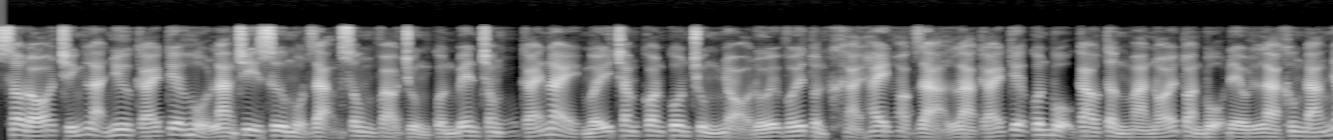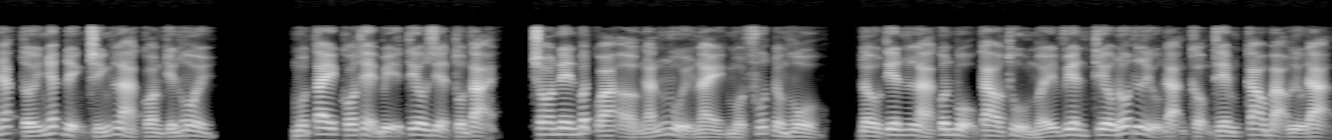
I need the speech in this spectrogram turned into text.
sau đó chính là như cái kia hổ lang chi sư một dạng xông vào trùng quần bên trong. Cái này mấy trăm con côn trùng nhỏ đối với tuần khải hay hoặc giả là cái kia quân bộ cao tầng mà nói toàn bộ đều là không đáng nhắc tới, nhất định chính là con kiến hôi. Một tay có thể bị tiêu diệt tồn tại, cho nên bất quá ở ngắn ngủi này một phút đồng hồ, đầu tiên là quân bộ cao thủ mấy viên tiêu đốt lựu đạn cộng thêm cao bạo lựu đạn,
